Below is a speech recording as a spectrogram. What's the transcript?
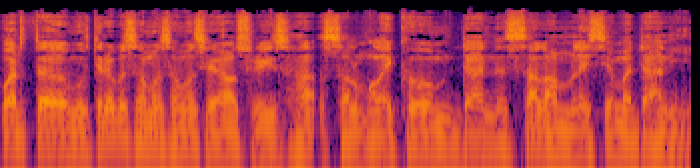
Warta Mutiara bersama-sama saya Asri Ishak. Assalamualaikum dan salam Malaysia Madani.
